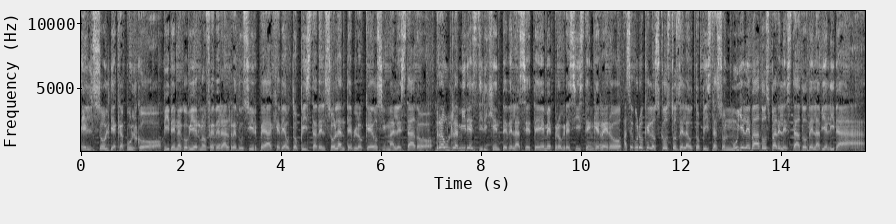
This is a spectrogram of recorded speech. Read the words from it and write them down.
El Sol de Acapulco. Piden a gobierno federal reducir peaje de autopista del Sol ante bloqueos y mal estado. Raúl Ramírez, dirigente de la CTM progresista en Guerrero, aseguró que los costos de la autopista son muy elevados para el estado de la vialidad.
